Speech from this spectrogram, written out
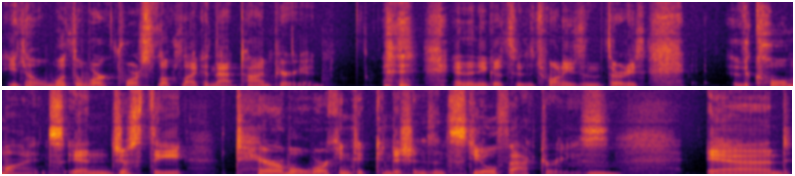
you know, what the workforce looked like in that time period, and then you go through the 20s and the 30s, the coal mines and just the terrible working t- conditions in steel factories. Mm. And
